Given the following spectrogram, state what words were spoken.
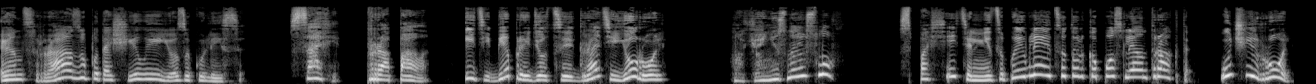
Энн сразу потащила ее за кулисы. «Сафи пропала, и тебе придется играть ее роль». «Но я не знаю слов». «Спасительница появляется только после антракта. Учи роль».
